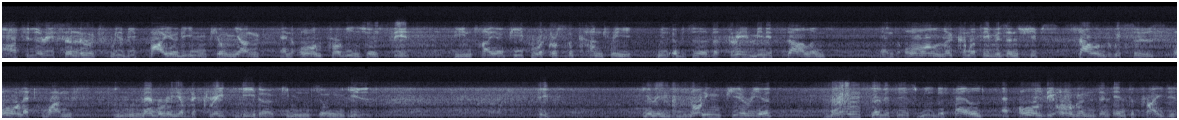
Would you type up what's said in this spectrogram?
artillery salute will be fired in Pyongyang and all provincial seats the entire people across the country will observe a three-minute silence, and all locomotives and ships sound whistles all at once in memory of the great leader Kim Jong-il. Fifth, during the morning period, morning services will be held at all the organs and enterprises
